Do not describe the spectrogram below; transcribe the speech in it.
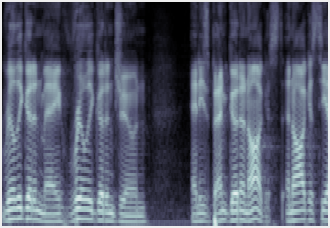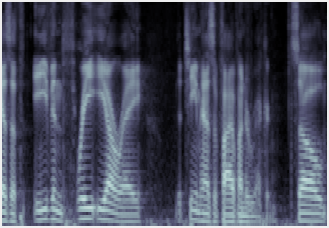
really good in May, really good in June. and he's been good in August. In August, he has a th- even three ERA. The team has a 500 record. So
